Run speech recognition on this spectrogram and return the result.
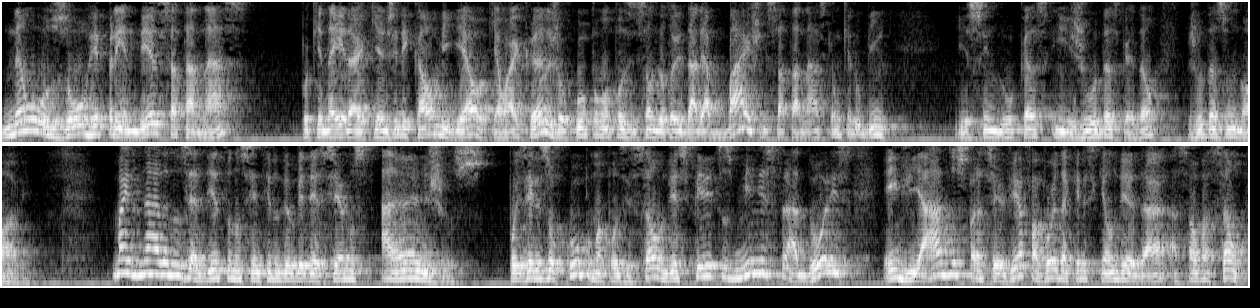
não ousou repreender Satanás, porque na hierarquia angelical, Miguel, que é um arcanjo, ocupa uma posição de autoridade abaixo de Satanás, que é um querubim. Isso em Lucas, em Judas, perdão, Judas 1:9. Mas nada nos é dito no sentido de obedecermos a anjos pois eles ocupam uma posição de espíritos ministradores enviados para servir a favor daqueles que hão de herdar a salvação,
